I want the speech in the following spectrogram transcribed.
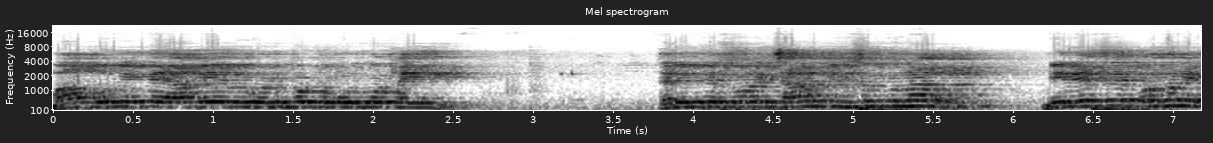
మా భూమి ఇంకా యాభై ఏళ్ళు రెండు కోట్లు మూడు కోట్లు అయింది. తెలుగుదేశం వాళ్ళకి చాలా విసురుతున్నాను మీరు వేసే బురదని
